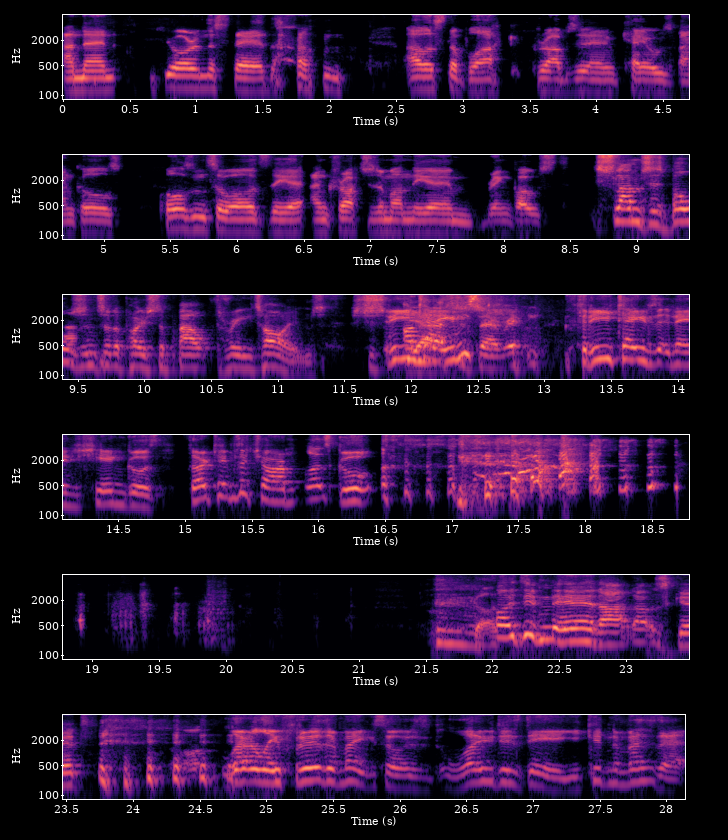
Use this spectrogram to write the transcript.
and then during the stare down, Aleister Black grabs um, KO's ankles, pulls him towards the uh, and crotches him on the um, ring post. Slams his balls into the post about three times. It's just Three unnecessary. Three times and then Shane goes, third time's a charm, let's go. God. I didn't hear that. That was good. Literally through the mic, so it was loud as day. You couldn't have missed it.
